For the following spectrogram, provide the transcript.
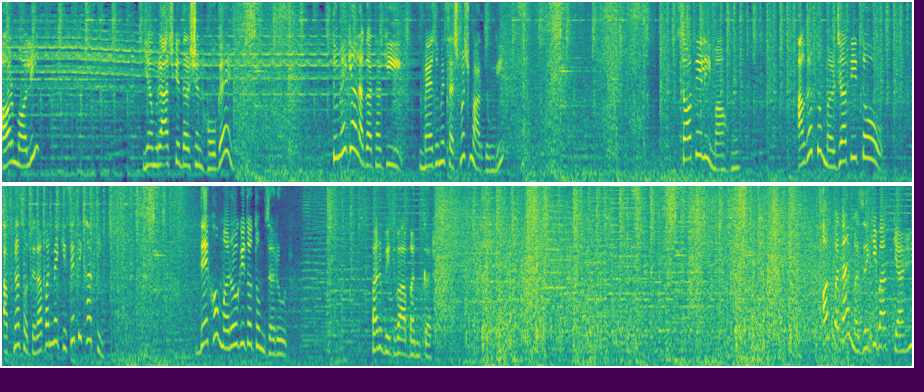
और मौली, यमराज के दर्शन हो गए? तुम्हें क्या लगा था कि मैं तुम्हें सचमुच मार दूँगी? सौतेली माँ हूँ। अगर तुम मर जाती तो अपना सौतेलापन मैं किसे दिखाती? देखो, मरोगी तो तुम ज़रूर, पर विधवा बनकर। मज़े की बात क्या है?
